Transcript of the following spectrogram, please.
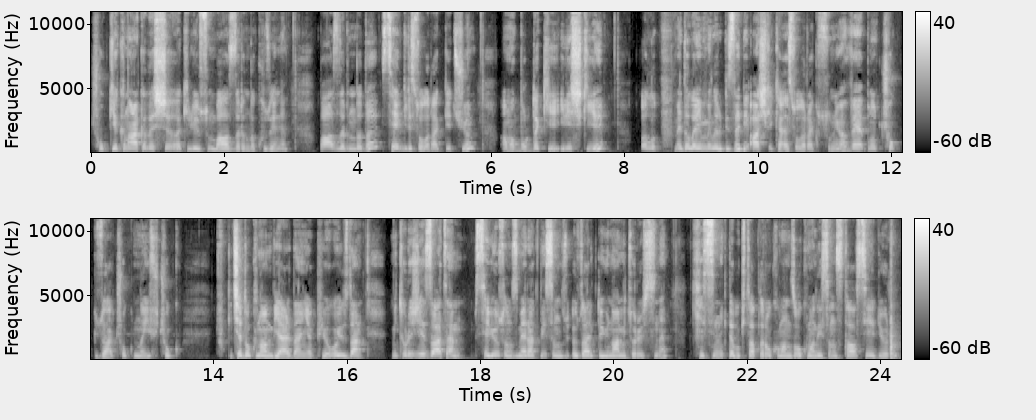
çok yakın arkadaşı, Akilius'un bazılarında kuzeni. Bazılarında da sevgilisi olarak geçiyor. Ama buradaki ilişkiyi alıp Madeleine Miller bize bir aşk hikayesi olarak sunuyor ve bunu çok güzel, çok naif, çok çok içe dokunan bir yerden yapıyor. O yüzden mitolojiye zaten seviyorsanız, meraklıysanız özellikle Yunan mitolojisine kesinlikle bu kitapları okumanızı okumadıysanız tavsiye ediyorum.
